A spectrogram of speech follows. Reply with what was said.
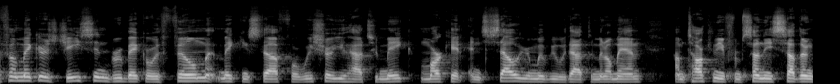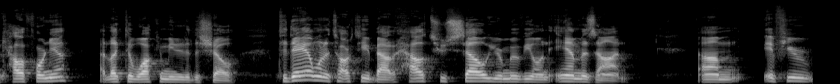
filmmakers. Jason Brubaker with Film Making Stuff, where we show you how to make, market, and sell your movie without the middleman. I'm talking to you from sunny Southern California. I'd like to welcome you to the show. Today, I want to talk to you about how to sell your movie on Amazon. Um, if you're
